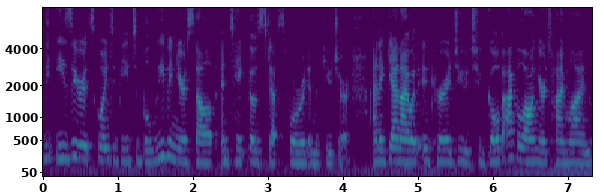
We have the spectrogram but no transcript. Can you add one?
the easier it's going to be to believe in yourself and take those steps forward in the future and again i would encourage you to go back along your timeline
